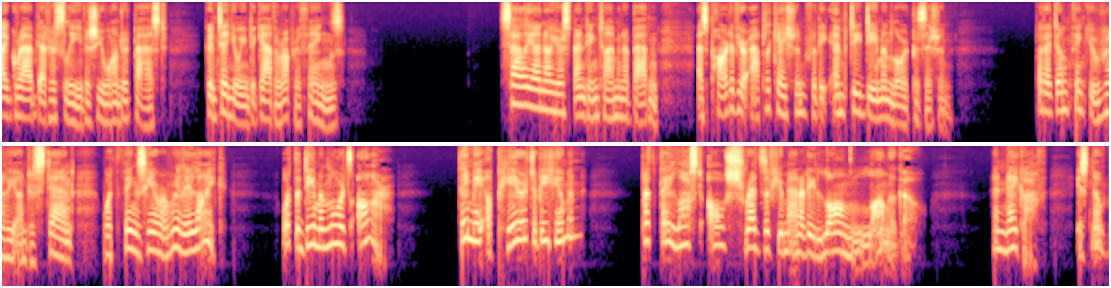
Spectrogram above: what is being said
I grabbed at her sleeve as she wandered past, continuing to gather up her things. Sally, I know you're spending time in Abaddon as part of your application for the empty Demon Lord position. But I don't think you really understand what things here are really like, what the Demon Lords are. They may appear to be human, but they lost all shreds of humanity long, long ago. And Magoth is no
